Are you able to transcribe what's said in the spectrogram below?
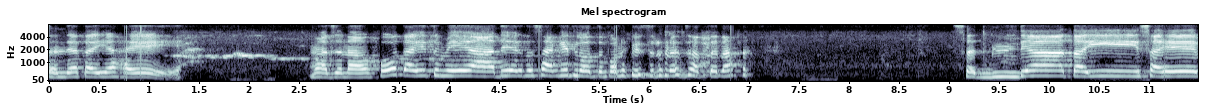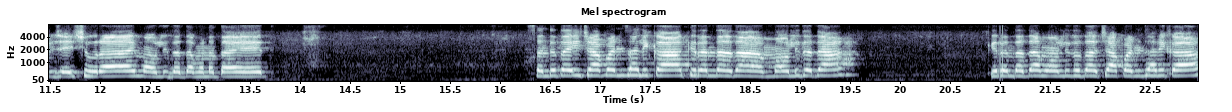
संध्याताई आहे. माझं नाव हो ताई तुम्ही आधी एकदा सांगितलं होतं पण विसरूनच जात ना. संध्या ताई साहेब जय शिवराय माऊली दादा म्हणत आहेत. संध्याताई चहा पाणी झाली का? किरण दादा माऊली दादा? किरण दादा माऊली दादा चहा पाणी झाली का?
